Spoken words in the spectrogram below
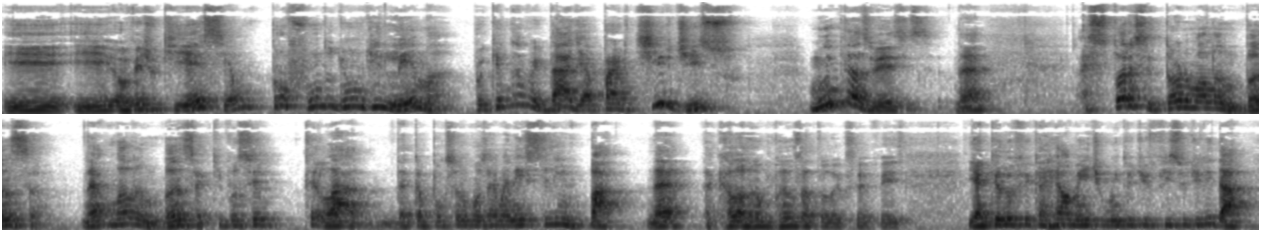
E, e, eu vejo que esse é um profundo de um dilema, porque na verdade, a partir disso, muitas vezes, né, a história se torna uma lambança, né, uma lambança que você, sei lá, daqui a pouco você não consegue mais nem se limpar, né, daquela lambança toda que você fez. E aquilo fica realmente muito difícil de lidar.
